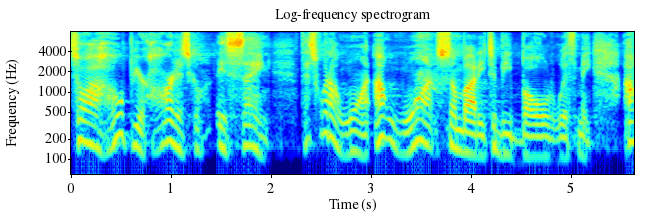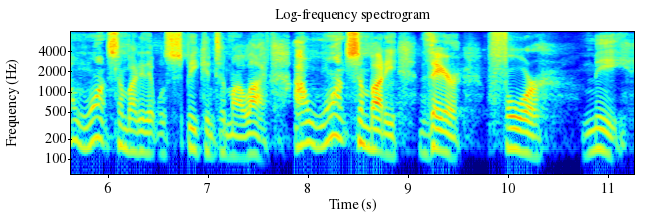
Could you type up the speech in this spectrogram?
So I hope your heart is, going, is saying, that's what I want. I want somebody to be bold with me. I want somebody that will speak into my life. I want somebody there for me.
